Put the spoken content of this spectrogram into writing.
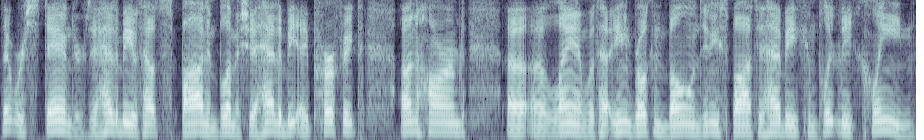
there were standards. It had to be without spot and blemish. It had to be a perfect, unharmed uh, lamb without any broken bones, any spots. It had to be completely clean.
